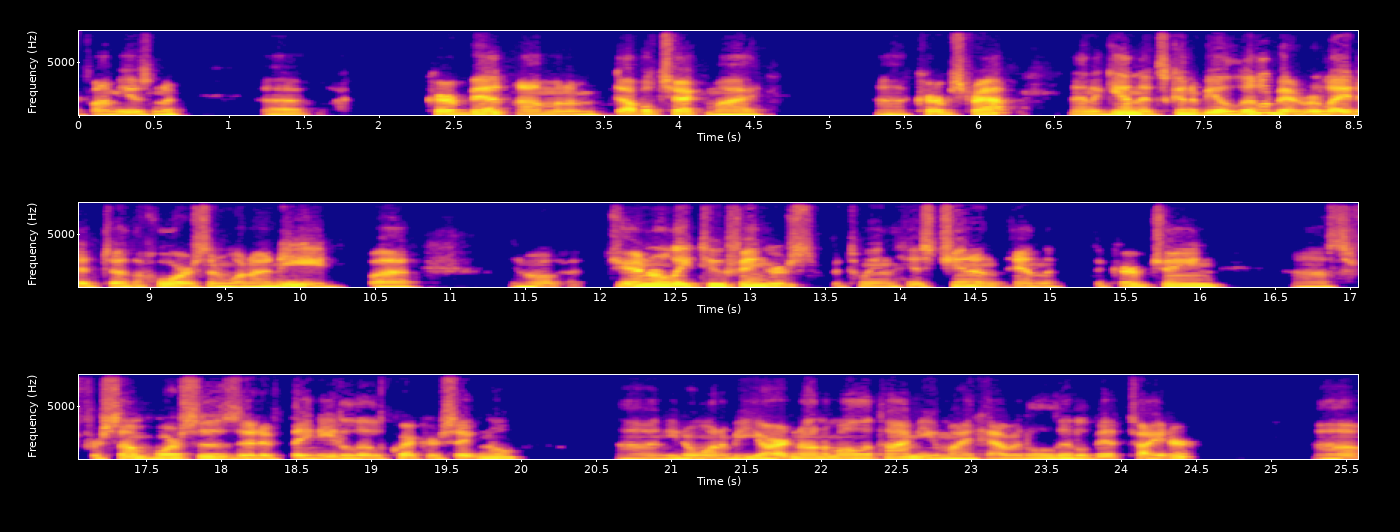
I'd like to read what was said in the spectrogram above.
if I'm using a, a curb bit, I'm going to double check my uh, curb strap. And again, it's going to be a little bit related to the horse and what I need, but you know, generally two fingers between his chin and, and the, the curb chain. Uh, for some horses, that if they need a little quicker signal uh, and you don't want to be yarding on them all the time, you might have it a little bit tighter. Uh,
